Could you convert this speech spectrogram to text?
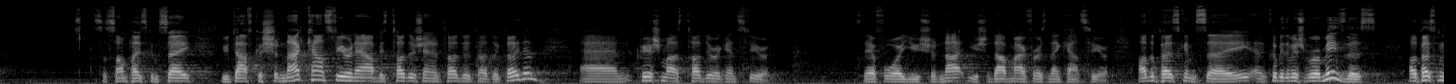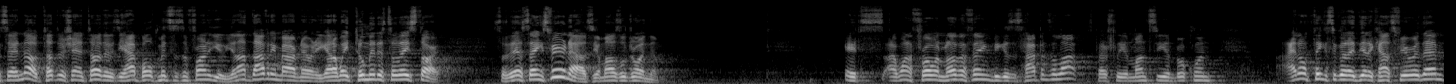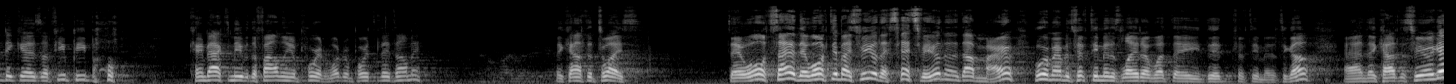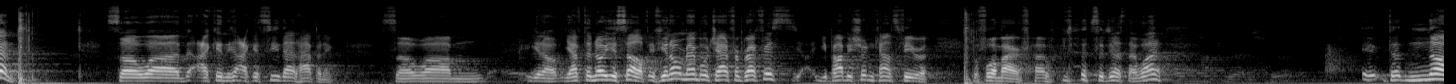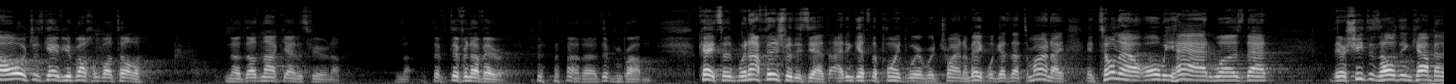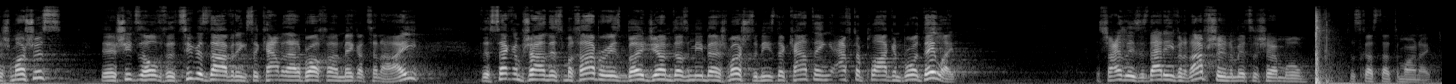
So some place can say you dafka should not count Sphira now because tadur shenu tadur tadur kodim, and Kriyashma is tadur against Sphira. Therefore, you should not. You should daven Marib first and then count Sphira. Other poskim say, and it could be the Mishnah means this. Other poskim say, no, tadur shenu tadur is you have both mitzvahs in front of you. You're not davening Marib now. You got to wait two minutes till they start. So they're saying sphere now, so you might as well join them. It's. I want to throw in another thing because this happens a lot, especially in Monsey and Brooklyn. I don't think it's a good idea to count sphere with them because a few people came back to me with the following report. What report did they tell me? They counted twice. They were all excited. They walked in by Sphere. They said Sphere. Then they davened Ma'ariv. Who remembers 15 minutes later what they did 15 minutes ago? And they counted Sphere again. So uh, I can I can see that happening. So um, you know you have to know yourself. If you don't remember what you had for breakfast, you probably shouldn't count Sphira before Ma'ariv. I would suggest that. What? It, no, it just gave you a Bachal Batala. No, does not get a sphere, no. no. Dif- different Avera. not a different problem. Okay, so we're not finished with this yet. I didn't get to the point where we're trying to make. We'll get to that tomorrow night. Until now, all we had was that their sheet is holding count ben Hashmoshes. Their sheet is holding for the tzivas davening, so count without a bracha and make a tanai. The second shot in this machaber is by doesn't mean ben. It means they're counting after plag in broad daylight. The is, is that even an option in Mitzvah? We'll discuss that tomorrow night.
